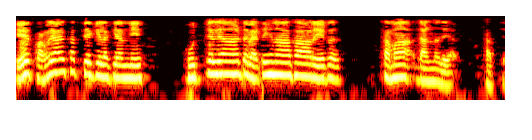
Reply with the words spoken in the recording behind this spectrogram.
ඒ පර්යාය සත්‍ය කියලා කියන්නේ පුච්චලයාට වැටෙන ආකාරයට තමා දන්න දෙයක් සත්‍ය.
